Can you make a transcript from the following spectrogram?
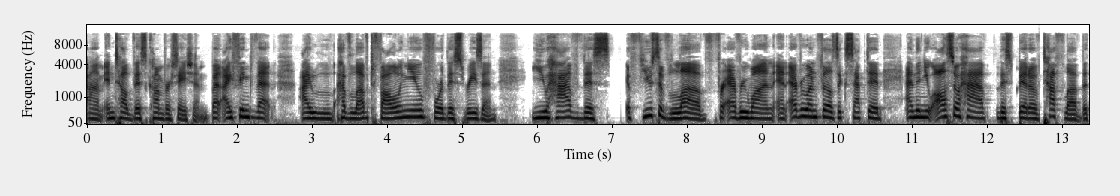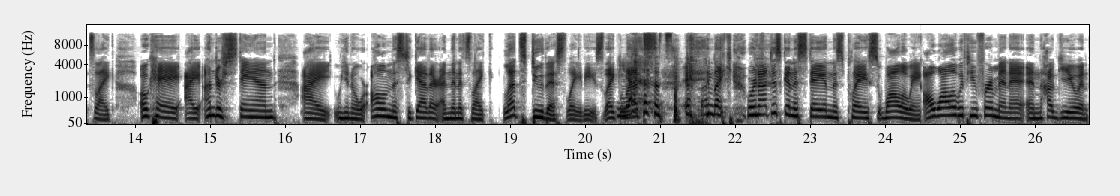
um, until this conversation, but I think that I l- have loved following you for this reason. You have this effusive love for everyone and everyone feels accepted. And then you also have this bit of tough love that's like okay i understand. I you know we're all in this together. And then it's like let's do this ladies. Like yes. let's like we're not just gonna stay in this place wallowing. I'll wallow with you for a minute and hug you and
